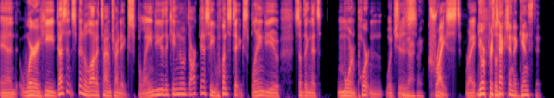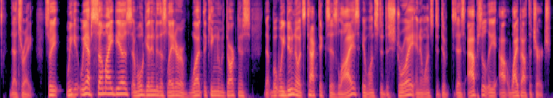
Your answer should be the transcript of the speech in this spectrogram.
And where he doesn't spend a lot of time trying to explain to you the kingdom of darkness, he wants to explain to you something that's more important, which is Exactly. Christ, right? Your So- protection against it. That's right. So we we, Yeah. get, we have some ideas, and we'll get into this later of what the kingdom of darkness. That, but we do know its tactics is lies. It wants to destroy, and it wants to just absolutely out, wipe out the church.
